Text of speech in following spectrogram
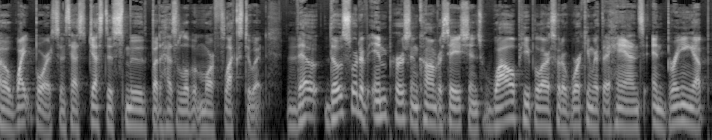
a whiteboard since that's just as smooth but it has a little bit more flex to it. Tho- those sort of in-person conversations while people are sort of working with their hands and bringing up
